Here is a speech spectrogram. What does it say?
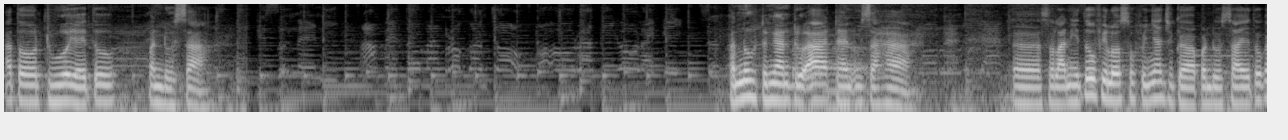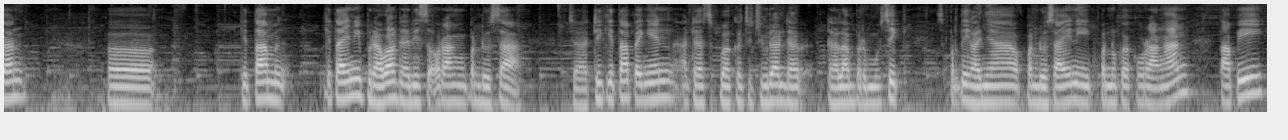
atau duo yaitu pendosa penuh dengan doa dan usaha. Eh, selain itu filosofinya juga pendosa itu kan eh, kita kita ini berawal dari seorang pendosa. Jadi kita pengen ada sebuah kejujuran da- dalam bermusik. Seperti halnya pendosa ini penuh kekurangan tapi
